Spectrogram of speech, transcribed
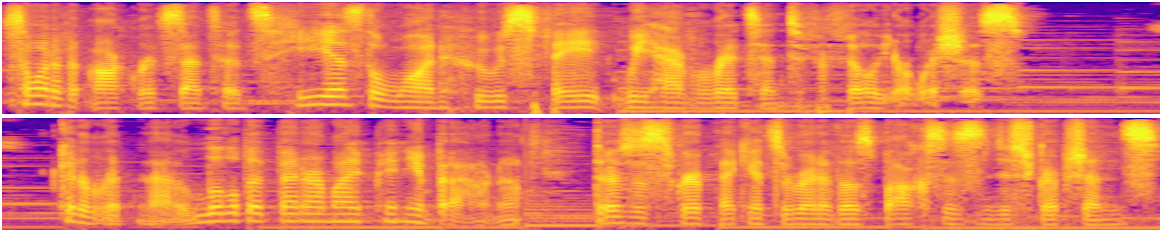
Somewhat of an awkward sentence. He is the one whose fate we have written to fulfill your wishes. Could have written that a little bit better in my opinion, but I don't know. There's a script that gets rid of those boxes and descriptions.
